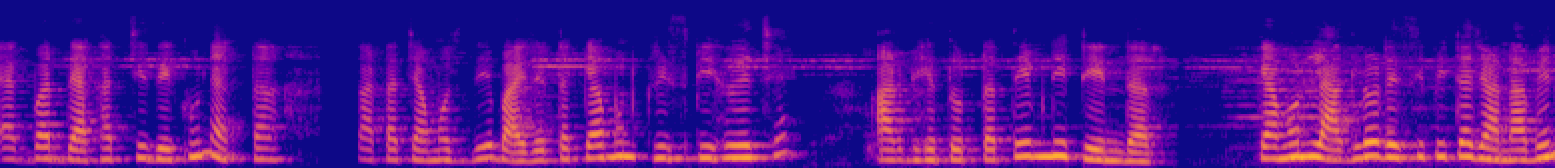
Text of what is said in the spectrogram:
একবার দেখাচ্ছি দেখুন একটা কাটা চামচ দিয়ে বাইরেটা কেমন ক্রিস্পি হয়েছে আর ভেতরটা তেমনি টেন্ডার কেমন লাগল রেসিপিটা জানাবেন?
